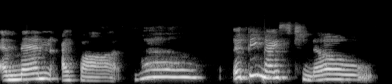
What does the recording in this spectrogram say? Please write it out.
And then I thought, well, it'd be nice to know,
